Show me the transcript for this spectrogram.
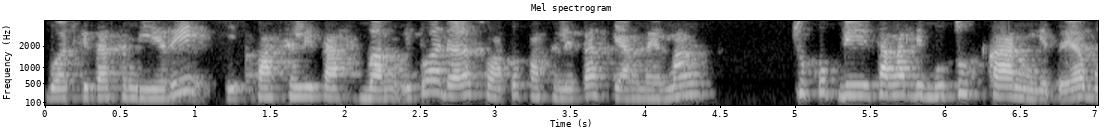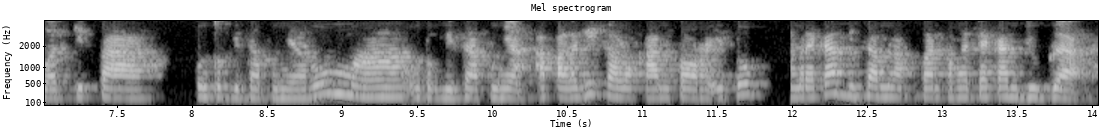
buat kita sendiri fasilitas bank itu adalah suatu fasilitas yang memang cukup di sangat dibutuhkan gitu ya buat kita untuk bisa punya rumah, untuk bisa punya apalagi kalau kantor itu mereka bisa melakukan pengecekan juga.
